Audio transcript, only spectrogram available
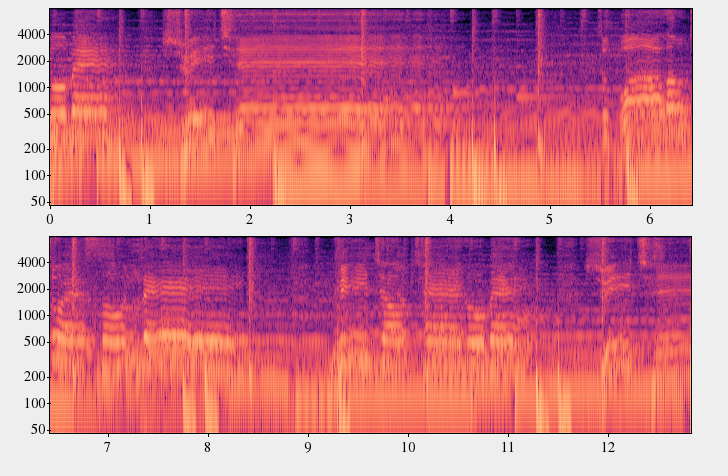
ကိုပဲရွေးချယ်သူဘွာလုံးတွေဆိုလေမိကြောက်တဲ့ကိုပဲရွေးချယ်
